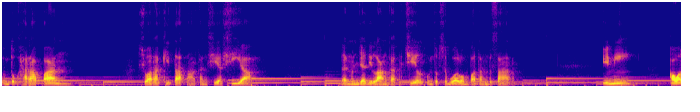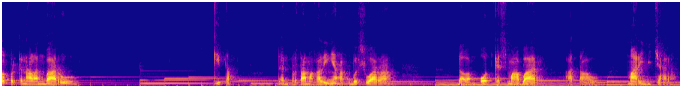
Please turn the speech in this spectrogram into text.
Untuk harapan suara kita tak akan sia-sia dan menjadi langkah kecil untuk sebuah lompatan besar. Ini awal perkenalan baru kita dan pertama kalinya aku bersuara dalam podcast Mabar atau Mari Bicara.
